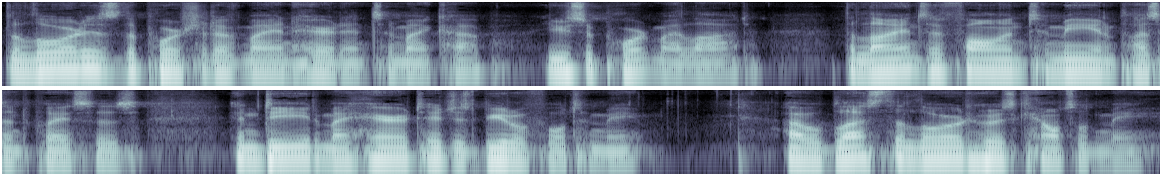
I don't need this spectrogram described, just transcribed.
The Lord is the portion of my inheritance and my cup. You support my lot. The lines have fallen to me in pleasant places. Indeed, my heritage is beautiful to me. I will bless the Lord who has counseled me.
